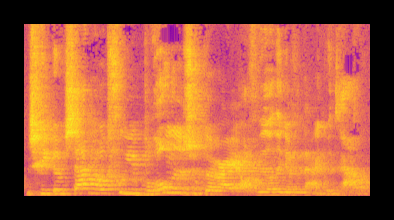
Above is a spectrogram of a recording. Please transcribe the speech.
Misschien kunnen we samen wat goede bronnen zoeken waar je afbeeldingen vandaan kunt halen.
